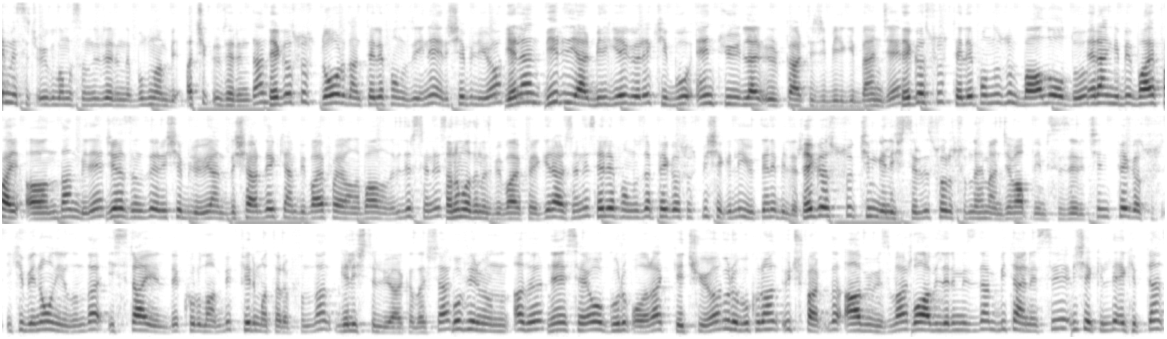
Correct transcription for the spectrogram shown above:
iMessage uygulamasının üzerinde bulunan bir açık üzerinden Pegasus doğrudan telefonunuza yine erişebiliyor. Gelen bir diğer bilgiye göre ki bu en tüyler ürpertici bilgi bence. Pegasus telefonunuzun bağlı olduğu herhangi bir Wi-Fi ağından bile cihazınıza erişebiliyor. Yani dışarıdayken bir Wi-Fi ağına bağlanabilirseniz, tanımadığınız bir Wi-Fi'ye girerseniz telefonunuza Pegasus bir şekilde yüklenebilir. Pegasus'u kim geliştirdi sorusunu hemen cevaplayayım sizler için. Pegasus 2010 yılında İsrail'de kurulan bir firma tarafından geliştiriliyor arkadaşlar. Bu firmanın adı NSO Grup olarak geçiyor. Grubu kuran 3 farklı abimiz var. Bu abilerimizden bir tanesi bir şekilde ekipten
